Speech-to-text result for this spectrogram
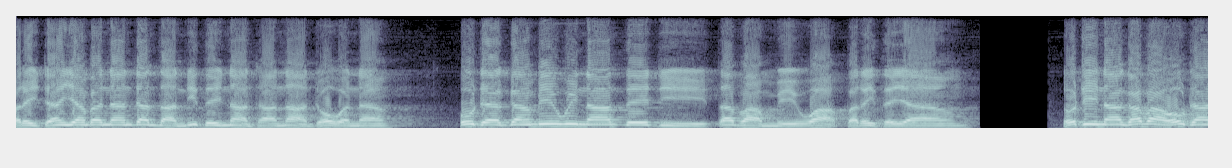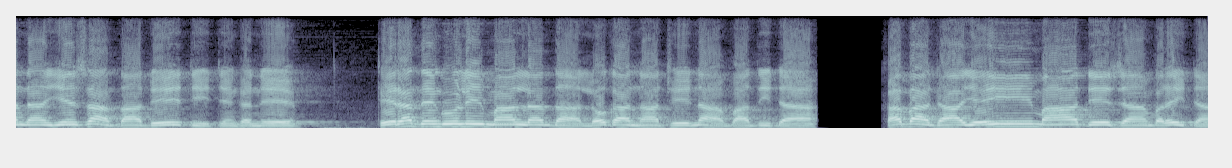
ပရိဒံယံဗနန္တတ္တနိသိဏဌာနဒောဝနံဥဒကံပိဝိနာသေတိတဗ္ဗမေဝပရိတယံသောတိနာကဗ္ဗဟုတ်ဌာနံယင်စသာတေတိတင်ခနေထေရသင်္ကုလိမာလတ္တလောကနာထေနပါတိတာခပ္ပထာယေမဟာတေဇံပရိဒံ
